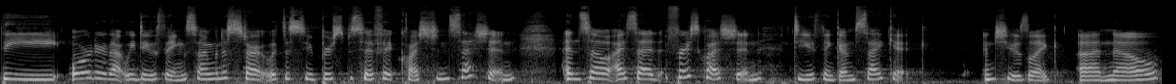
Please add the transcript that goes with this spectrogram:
the order that we do things. So I'm going to start with the super specific question session. And so I said, first question, do you think I'm psychic? And she was like, uh, no.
